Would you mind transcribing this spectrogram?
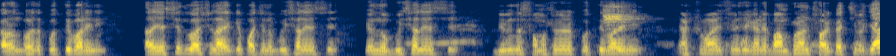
কারণবশত করতে পারেনি। তারা এসছে দু সালে আগে কেউ পঁচানব্বই সালে এসছে কেউ নব্বই সালে এসছে বিভিন্ন সমস্যা করতে পারেনি। যেখানে বামফ্রন্ট সরকার ছিল যা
